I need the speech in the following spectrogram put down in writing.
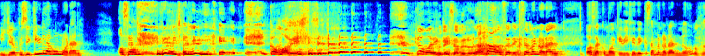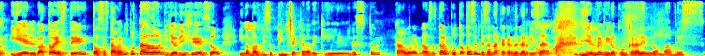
Y yo, pues si quiere le hago un oral. O sea, pero yo le dije, como de... como de Un que- examen oral. Ajá, o sea, de examen oral. O sea, como que dije de examen oral, ¿no? Ajá. Y el vato este, o sea, estaba emputado y yo dije eso y nomás vi su pinche cara de que eres una cabrona. O sea, estaba emputado. Todos empezaron a cagar de la risa y él me miró con cara de no mames,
